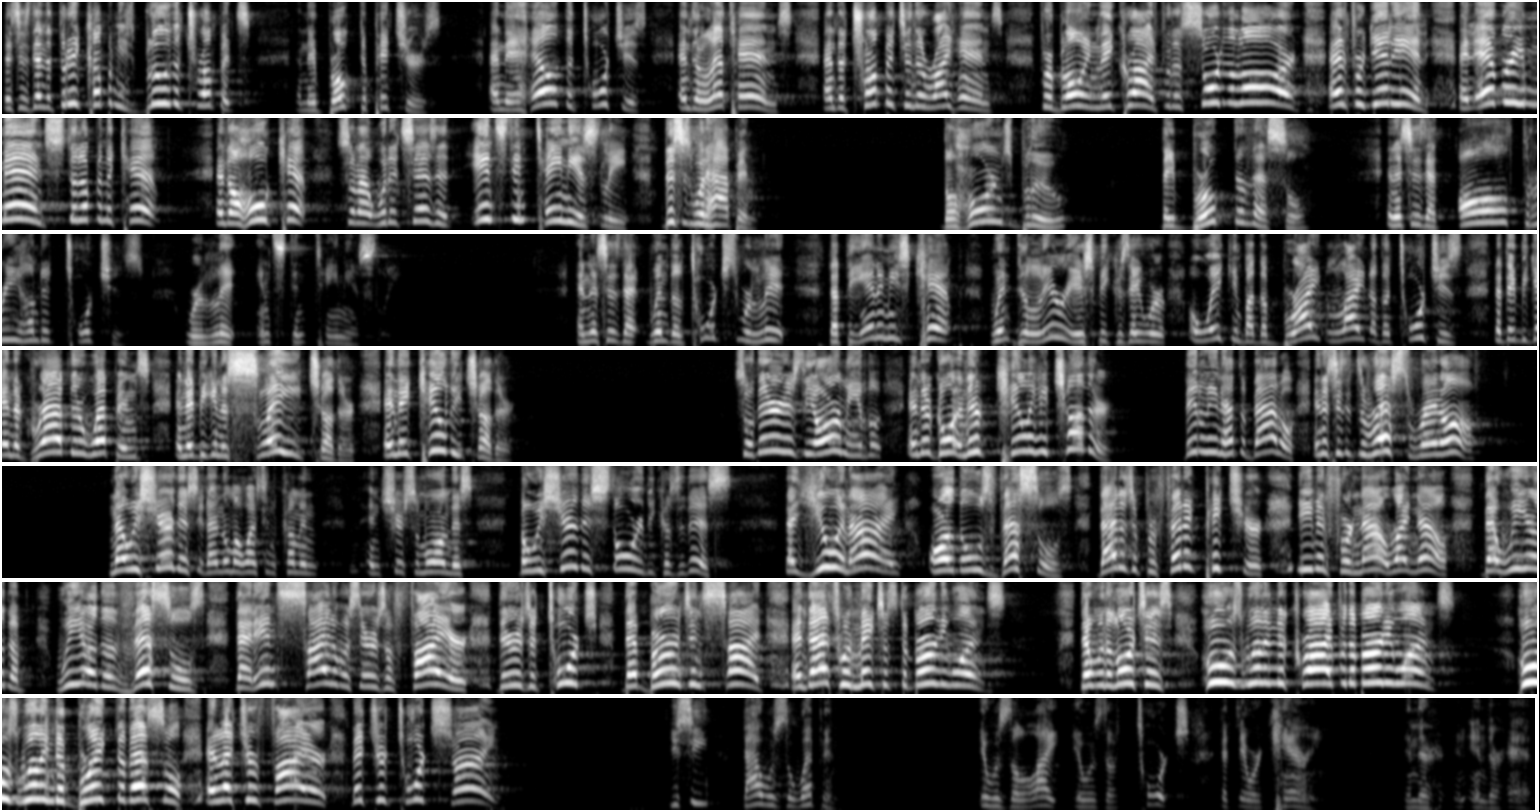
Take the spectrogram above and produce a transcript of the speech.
It says, Then the three companies blew the trumpets and they broke the pitchers and they held the torches in their left hands and the trumpets in their right hands for blowing. They cried, For the sword of the Lord and for Gideon. And every man stood up in the camp and the whole camp. So now, what it says is instantaneously, this is what happened. The horns blew, they broke the vessel, and it says that all 300 torches were lit instantaneously. And it says that when the torches were lit, that the enemy's camp went delirious because they were awakened by the bright light of the torches, that they began to grab their weapons and they began to slay each other and they killed each other. So there is the army of the, and they're going and they're killing each other. They don't even have to battle. And it says that the rest ran off. Now we share this, and I know my wife's to come in and share some more on this, but we share this story because of this that you and I are those vessels. That is a prophetic picture, even for now, right now, that we are the we are the vessels that inside of us there is a fire, there is a torch that burns inside, and that's what makes us the burning ones. That when the Lord says, Who's willing to cry for the burning ones? Who's willing to break the vessel and let your fire, let your torch shine? You see, that was the weapon. It was the light, it was the torch that they were carrying in their, in, in their hand.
